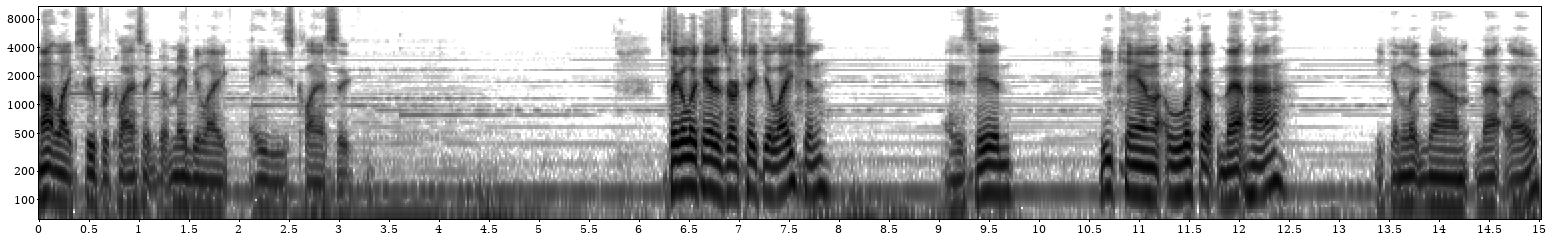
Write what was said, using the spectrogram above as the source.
Not like super classic, but maybe like 80s classic. Let's take a look at his articulation, at his head. He can look up that high. He can look down that low.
